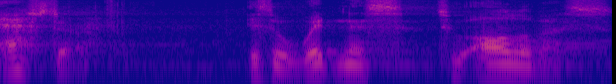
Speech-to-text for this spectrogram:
Esther is a witness to all of us.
